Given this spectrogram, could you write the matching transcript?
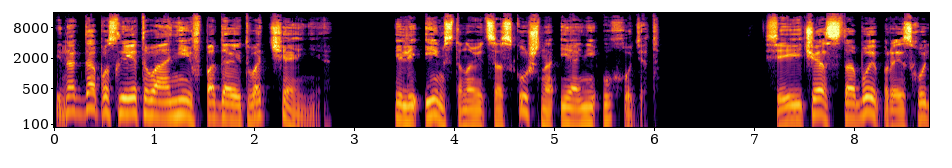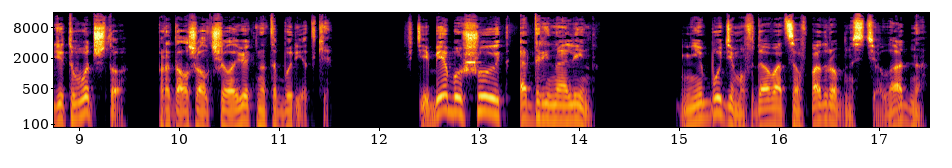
Иногда после этого они впадают в отчаяние. Или им становится скучно, и они уходят. «Сейчас с тобой происходит вот что», – продолжал человек на табуретке. «В тебе бушует адреналин. Не будем вдаваться в подробности, ладно?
